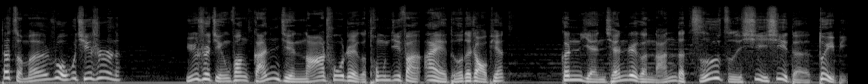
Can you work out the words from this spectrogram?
他怎么若无其事呢？于是警方赶紧拿出这个通缉犯艾德的照片，跟眼前这个男的仔仔细细的对比。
